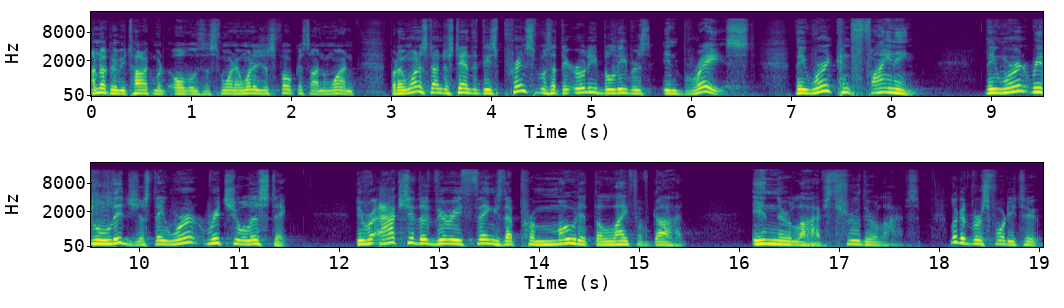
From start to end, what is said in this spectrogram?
I'm not going to be talking about all those this morning. I want to just focus on one. But I want us to understand that these principles that the early believers embraced, they weren't confining. They weren't religious. They weren't ritualistic. They were actually the very things that promoted the life of God in their lives, through their lives. Look at verse 42.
